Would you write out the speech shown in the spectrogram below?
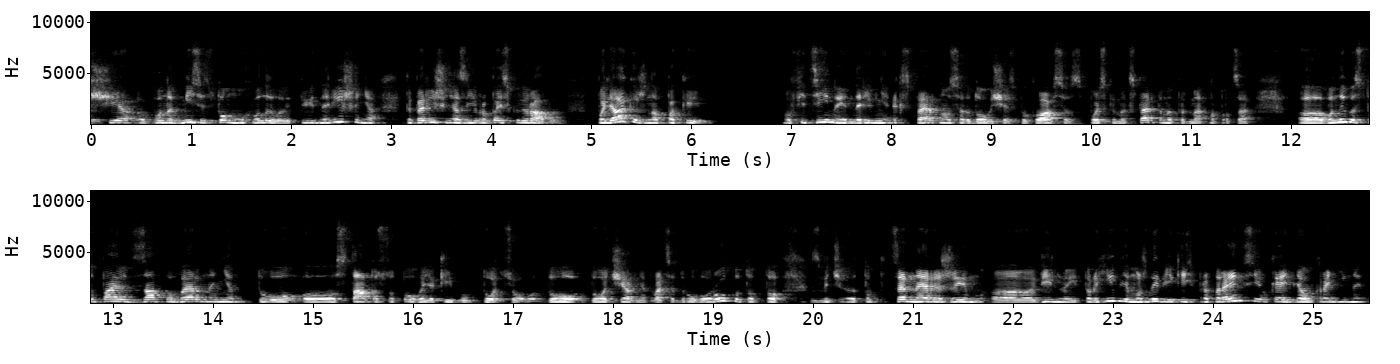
ще понад місяць тому ухвалила відповідне рішення. Тепер рішення за Європейською радою. Поляки ж навпаки. Офіційно і на рівні експертного середовища я спілкувався з польськими експертами предметно про це. Е, Вони виступають за повернення до статусу того, який був до цього, до до червня 22-го року. Тобто, звич... тобто, це не режим е, вільної торгівлі, можливі якісь преференції окей для України.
